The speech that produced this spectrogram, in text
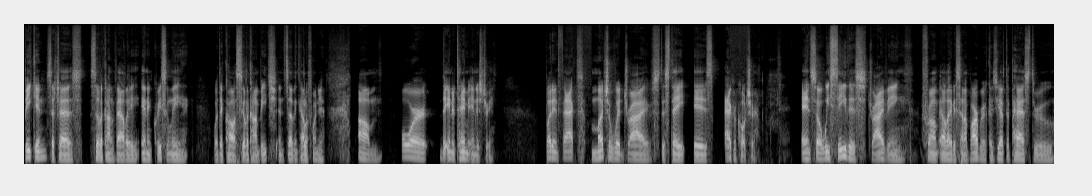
beacon, such as Silicon Valley, and increasingly what they call Silicon Beach in Southern California, um, or the entertainment industry. But in fact, much of what drives the state is agriculture. And so we see this driving from LA to Santa Barbara because you have to pass through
